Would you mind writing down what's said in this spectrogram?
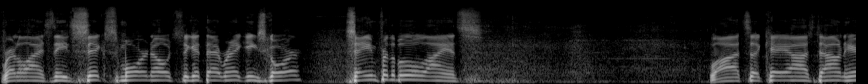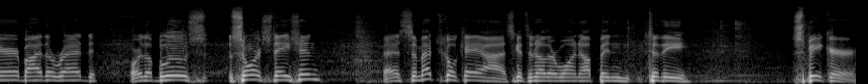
Red Alliance needs six more notes to get that ranking score. Same for the Blue Alliance. Lots of chaos down here by the red or the blue source station. As Symmetrical Chaos gets another one up into the speaker.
